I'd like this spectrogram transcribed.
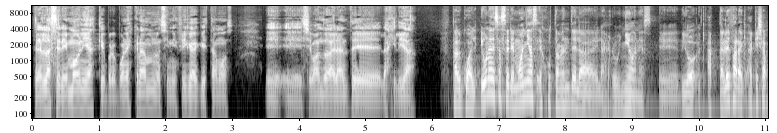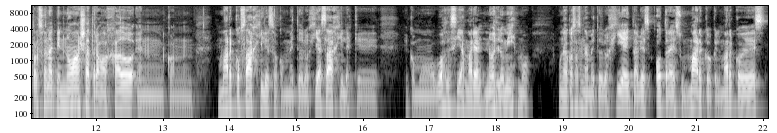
tener las ceremonias que propone Scrum no significa que estamos eh, eh, llevando adelante la agilidad. Tal cual. Y una de esas ceremonias es justamente la de las reuniones. Eh, digo, tal vez para aquella persona que no haya trabajado en- con marcos ágiles o con metodologías ágiles, que como vos decías, Marian, no es lo mismo. Una cosa es una metodología y tal vez otra es un marco, que el marco es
